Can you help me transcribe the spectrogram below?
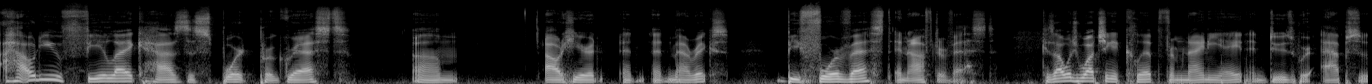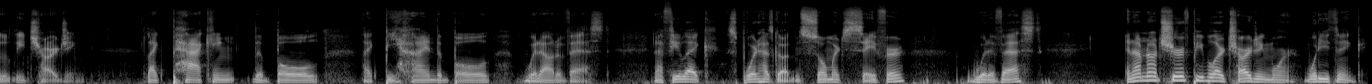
How do you feel like has the sport progressed um, out here at, at, at Mavericks before vest and after vest? Because I was watching a clip from '98 and dudes were absolutely charging, like packing the bowl, like behind the bowl without a vest. And I feel like sport has gotten so much safer with a vest. And I'm not sure if people are charging more. What do you think?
